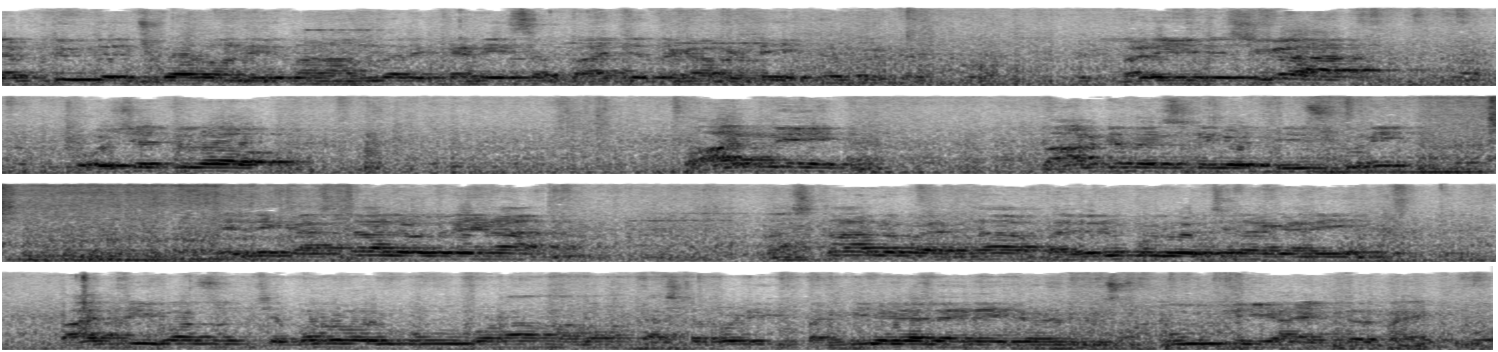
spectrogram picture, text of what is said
జప్తికి తెచ్చుకోవడం అనేది మన అందరి కనీస బాధ్యత కాబట్టి మరి ఈ దిశగా భవిష్యత్తులో వారిని మార్గదర్శనంగా తీసుకుని ఎన్ని కష్టాలు ఎదురైనా నష్టాలు పడినా బెదిరింపులు వచ్చినా కానీ పార్టీ కోసం చివరి వరకు కూడా మనం కష్టపడి పనిచేయాలి అనేటువంటి స్ఫూర్తి ఆ ఇద్దరు నాయకులు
